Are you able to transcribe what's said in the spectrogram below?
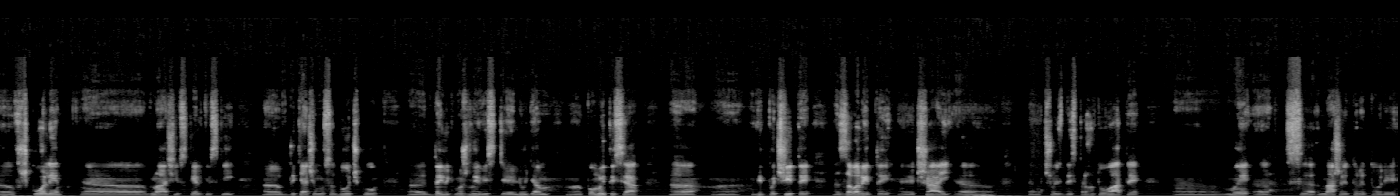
в школі е, в нашій в Скельківській, е, в дитячому садочку, е, дають можливість людям е, помитися, е, е, відпочити, заварити е, чай, е, е, щось десь приготувати. Е, Ми е, з нашої території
